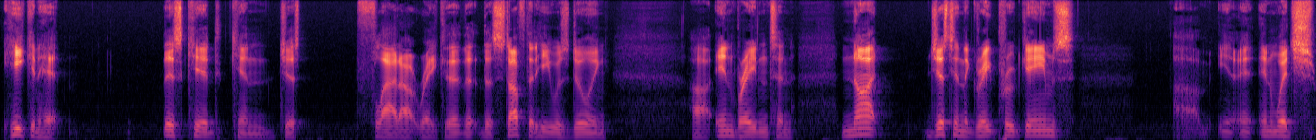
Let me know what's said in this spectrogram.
he can hit. This kid can just flat out rake. The, the, the stuff that he was doing uh, in Bradenton, not just in the grapefruit games, um, in, in, which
